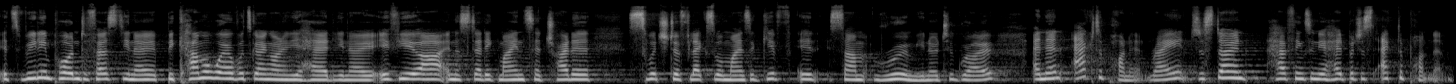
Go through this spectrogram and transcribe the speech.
it's really important to first, you know, become aware of what's going on in your head. You know, if you are in a static mindset, try to switch to a flexible mindset, give it some room, you know, to grow and then act upon it, right? Just don't have things in your head, but just act upon them,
